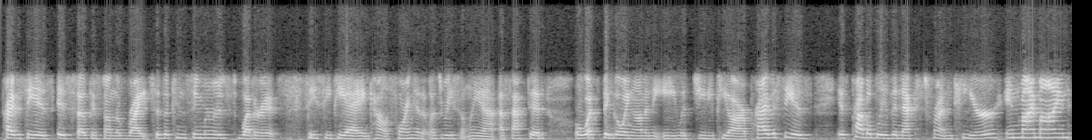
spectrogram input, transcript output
privacy is is focused on the rights of the consumers, whether it's CCPA in California that was recently uh, affected, or what's been going on in the EU with GDPR. Privacy is is probably the next frontier in my mind.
